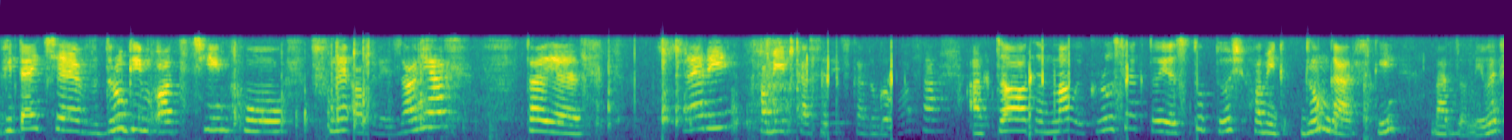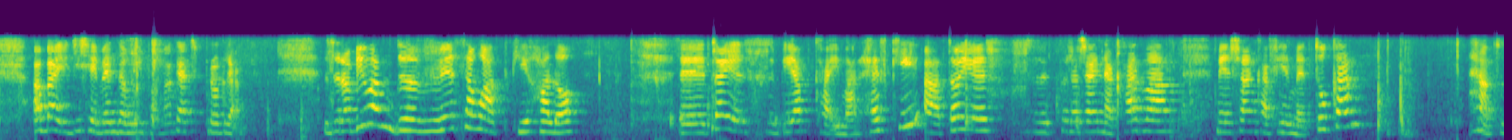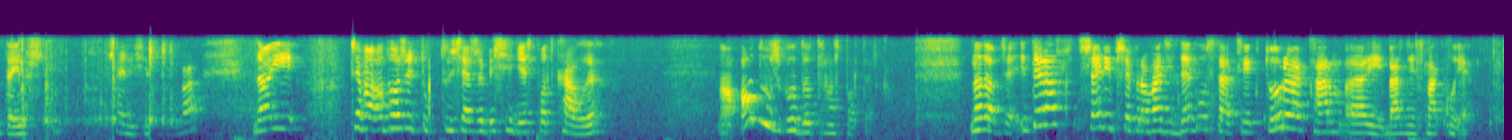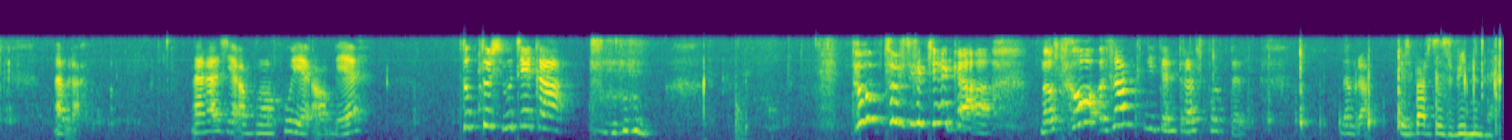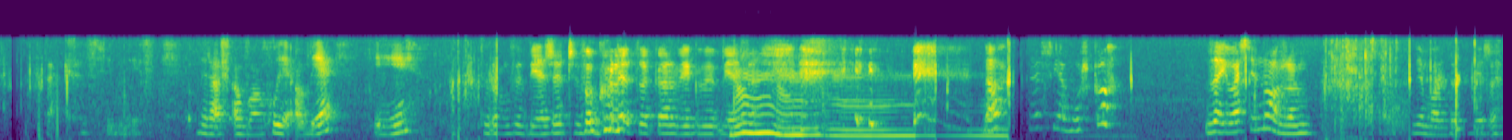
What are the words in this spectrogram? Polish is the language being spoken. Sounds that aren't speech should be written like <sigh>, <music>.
Witajcie w drugim odcinku Sny o gryzoniach. To jest Sherry, chomiczka syryjska długowłosa, a to ten mały krusek to jest Tuptuś, chomik dżungarski, bardzo miły. Obaj dzisiaj będą mi pomagać w programie. Zrobiłam dwie sałatki, halo. Y, To jest jabłka i marchewki, a to jest kurzajna karma, mieszanka firmy Tukan. A tutaj już przeli się wpływa. No i trzeba odłożyć tuktusia, żeby się nie spotkały. No, odłóż go do transporterka. No dobrze, i teraz Shelly przeprowadzi degustację, która karm e, jej bardziej smakuje. Dobra. Na razie obwąchuję obie. Tuptuś ucieka! <laughs> Tuptuś ucieka! No scho- zamknij ten transporter. Dobra, Jest bardzo zwinny. tak, zwinny jest. Teraz obwąchuję obie i którą wybierze, czy w ogóle cokolwiek wybierze. <laughs> No, chcesz jabłuszko? Zajęła się nożem. Nie mądre zwierzę.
